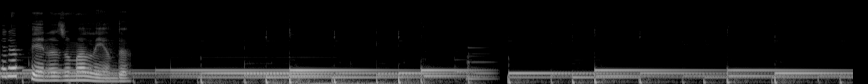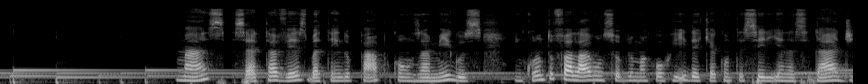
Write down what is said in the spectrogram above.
era apenas uma lenda. Mas, certa vez, batendo papo com os amigos, enquanto falavam sobre uma corrida que aconteceria na cidade,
